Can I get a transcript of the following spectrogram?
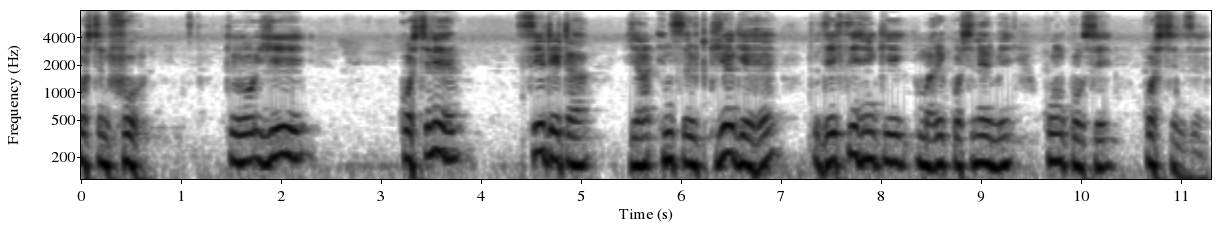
question four तो ये क्वेश्चनर से डेटा यहाँ इंसर्ट किया गया है। तो देखते हैं कि हमारे क्वेश्चनर में कौन कौन से क्वेश्चन हैं।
